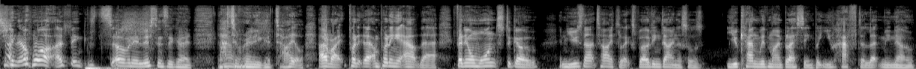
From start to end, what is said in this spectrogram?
Do you know what? I think so many listeners are going, that's a really good title. All right, put it, I'm putting it out there. If anyone wants to go and use that title, Exploding Dinosaurs, you can with my blessing, but you have to let me know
